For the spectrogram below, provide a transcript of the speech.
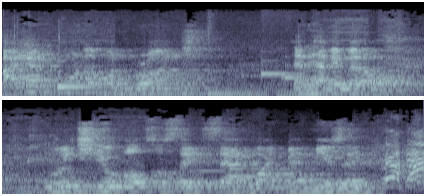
I have grown up on grunge and heavy metal, which you also say sad white man music.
